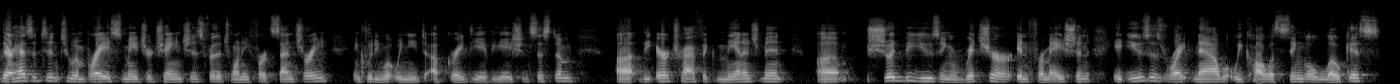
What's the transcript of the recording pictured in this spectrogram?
they're hesitant to embrace major changes for the 21st century, including what we need to upgrade the aviation system. Uh, the air traffic management um, should be using richer information. It uses right now what we call a single locus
